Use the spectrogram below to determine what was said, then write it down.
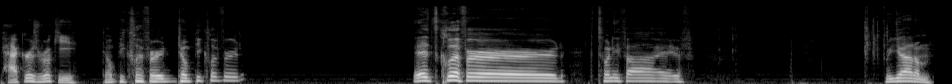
Packers rookie. Don't be Clifford. Don't be Clifford. It's Clifford. 25. We got him.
